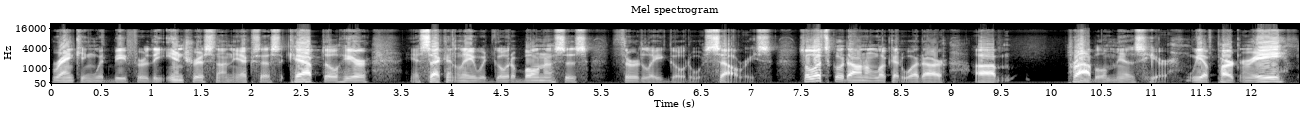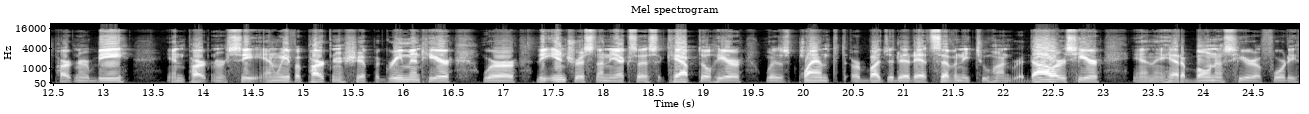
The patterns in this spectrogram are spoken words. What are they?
ranking would be for the interest on the excess of capital here. And secondly, it would go to bonuses. Thirdly, go to salaries. So let's go down and look at what our um, problem is here. We have partner A, partner B, in partner C. And we have a partnership agreement here where the interest on the excess capital here was planned or budgeted at $7,200 here and they had a bonus here of 40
